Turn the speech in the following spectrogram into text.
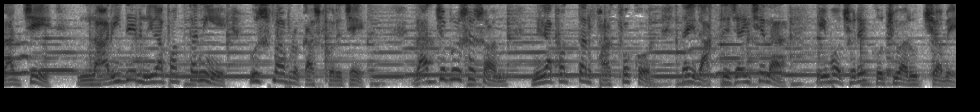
রাজ্যে নারীদের নিরাপত্তা নিয়ে উষ্মা প্রকাশ করেছে। রাজ্য প্রশাসন নিরাপত্তার ফাঁকফোকর তাই রাখতে চাইছে না এবছরে কচুয়ার উৎসবে।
